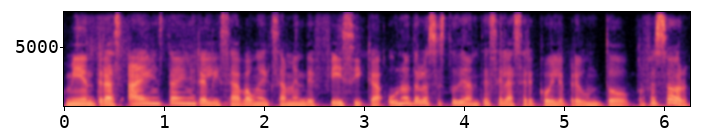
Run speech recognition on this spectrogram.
Mientras Einstein realizaba un examen de física, uno de los estudiantes se le acercó y le preguntó, profesor,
